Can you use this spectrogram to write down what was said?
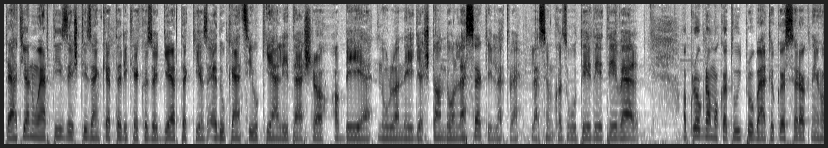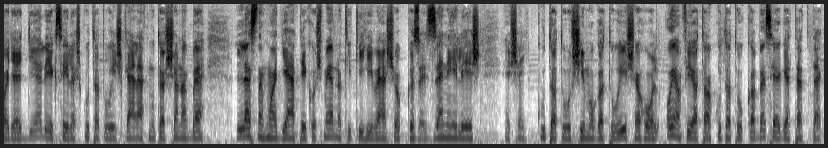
Tehát január 10 és 12-e között gyertek ki az edukáció kiállításra, a BE 04-es standon leszek, illetve leszünk az OTDT-vel. A programokat úgy próbáltuk összerakni, hogy egy elég széles kutatói skálát mutassanak be, lesznek majd játékos mérnöki kihívások, közös zenélés és egy kutató simogató is, ahol olyan fiatal kutatókkal beszélgetettek,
